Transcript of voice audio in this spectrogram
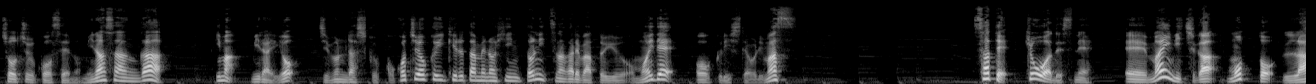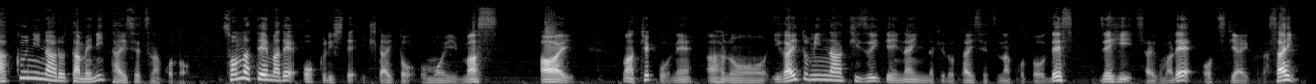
小中高生の皆さんが今、未来を自分らしく心地よく生きるためのヒントにつながればという思いでお送りしております。さて、今日はですね、えー、毎日がもっと楽になるために大切なこと。そんなテーマでお送りしていきたいと思います。はい。まあ結構ね、あのー、意外とみんな気づいていないんだけど大切なことです。ぜひ最後までお付き合いください。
